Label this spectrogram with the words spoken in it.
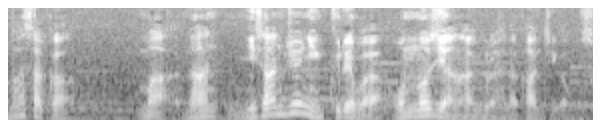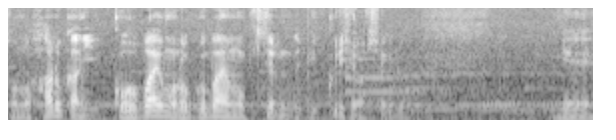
まさかまあ2 3 0人来れば御の字やなぐらいな感じがもうそのはるかに5倍も6倍も来てるんでびっくりしましたけど。え。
